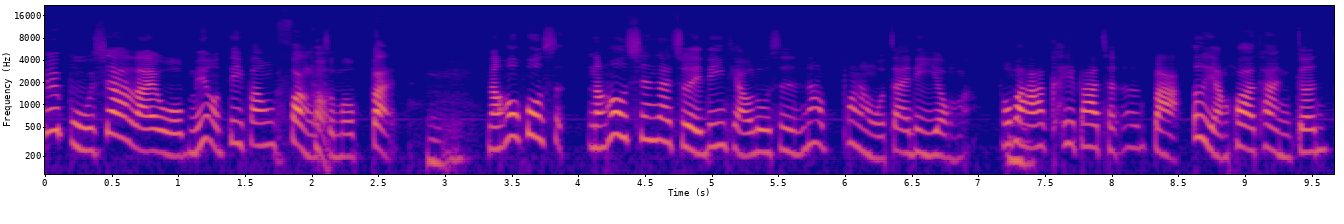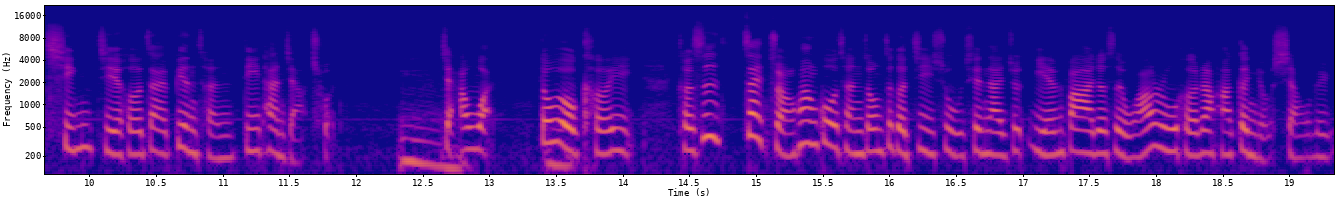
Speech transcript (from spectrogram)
因为捕下来我没有地方放，怎么办？嗯，然后或是然后现在所以另一条路是，那不然我再利用嘛。我把它可以把成把二氧化碳跟氢结合再变成低碳甲醇，嗯，甲烷都有可以。可是，在转换过程中，这个技术现在就研发，就是我要如何让它更有效率，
